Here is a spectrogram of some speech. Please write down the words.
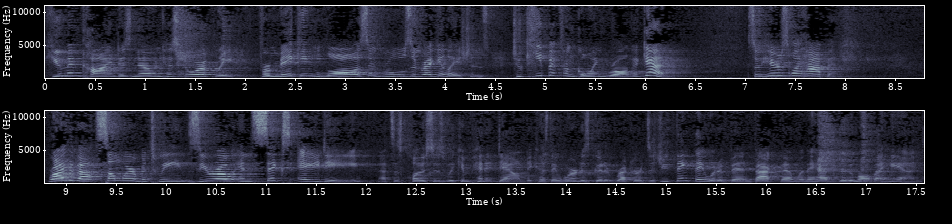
humankind is known historically for making laws and rules and regulations to keep it from going wrong again. So here's what happened. Right about somewhere between 0 and 6 AD, that's as close as we can pin it down because they weren't as good at records as you think they would have been back then when they had to do them all by hand,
